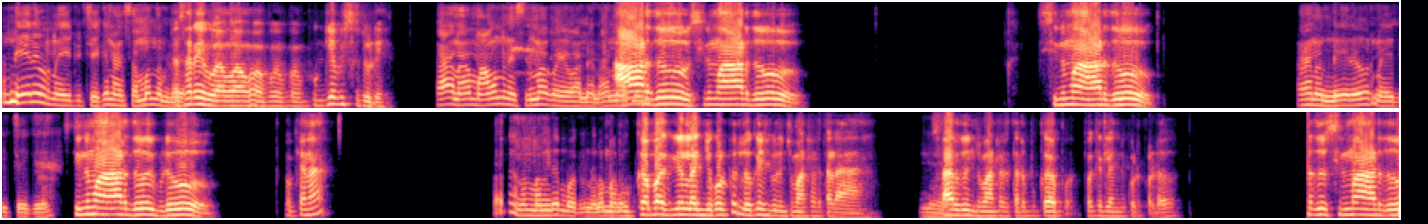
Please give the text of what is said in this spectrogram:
నేనెవరు వేయించాక నాకు సంబంధం లేదు. సరే వ- వ- వ- వ- బుక్ చేపిస్తా చూడి. కానా మామూలు నేను సినిమాకి పోయేవాడినా ఆడదు. సినిమా ఆడదు. సినిమా ఆడదు. కానా నేనెవరు వేయించాక సినిమా ఆడదు ఇప్పుడు. ఓకేనా? మనం బుక్క పకెట్ లంచ్ కొడుకు లోకేష్ గురించి మాట్లాడతాడా? సార్ గురించి మాట్లాడతాడు? బుక్క పకెట్ లంచ్ కొడుకోడు? ఆడదు సినిమా ఆడదు?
